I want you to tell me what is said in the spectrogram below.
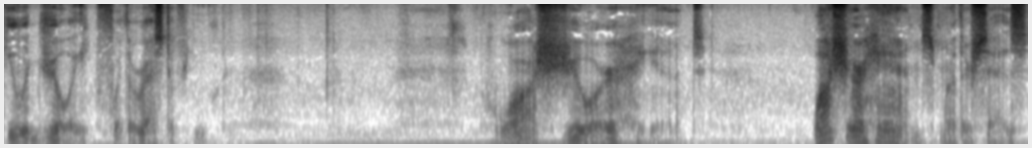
You enjoy for the rest of you. Wash your hands. Wash your hands, Mother says.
